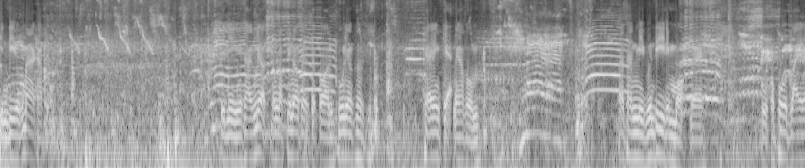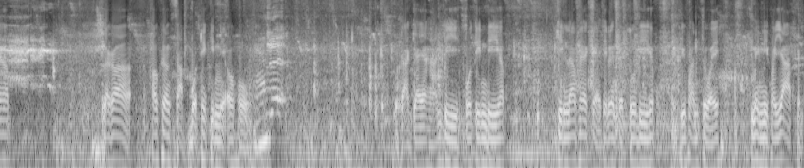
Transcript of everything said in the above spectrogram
กินดีมากๆครับ เป็นอีกหนึ่งทางเลือกสำหรับพี่น้องเกษตรกรผู้เลี้ยงแพะเลี้ยงแกะนะครับผมถ้าท่านมีพื้นที่นี่เหมาะเลยปลูกข้าวโพดไว้นะครับ แล้วก็เข้าเครื่องสับบดให้กินเนี่ยโอ้โหกากใยอาหารดีโปรตีนดีครับ กินแล้วแพะแกะเจริญเติบโตดีครับผิวพรรณสวยไม่มีพยาธิครับ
